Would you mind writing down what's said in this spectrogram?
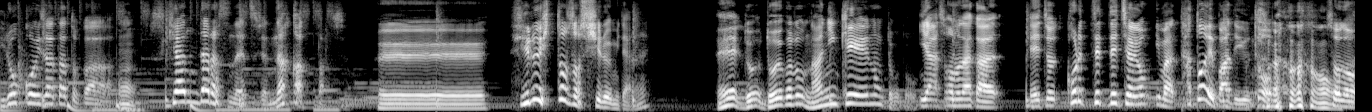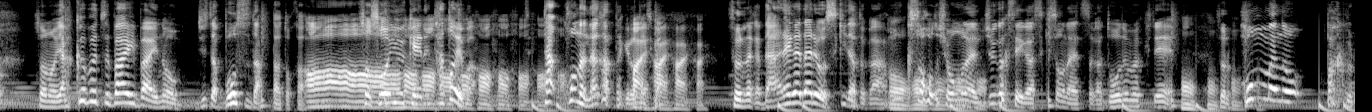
色恋沙汰とかうん。スキャンダラスなやつじゃなかったんですよ。へえ知る人ぞ知るみたいなね。えどどういうこと？何系のってこと？いやそのなんかえーちょこれ絶対違うよ。今例えばで言うと そのその薬物売買の実はボスだったとか。そうそういう系ね。例えば。たこんなんなかったけどはい確か。はいはいはいそのなんか誰が誰を好きだとかもうクソほどしょうもなうんい中学生が好きそうなやつとかどうでもよくてそのほんまの暴露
